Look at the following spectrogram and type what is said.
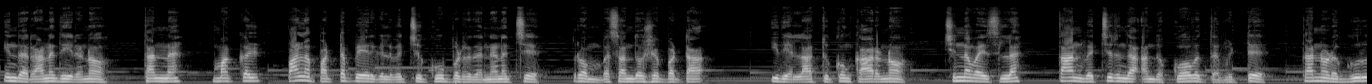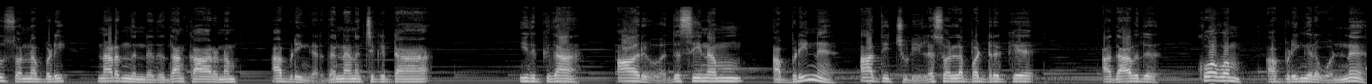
இந்த ரணதீரனோ தன்னை மக்கள் பல பட்ட பட்டப்பெயர்கள் வச்சு கூப்பிடுறத நினைச்சு ரொம்ப சந்தோஷப்பட்டான். இது எல்லாத்துக்கும் காரணம் சின்ன வயசுல தான் வச்சிருந்த அந்த கோவத்தை விட்டு தன்னோட குரு சொன்னபடி நடந்துன்றது தான் காரணம் அப்படிங்கிறத நினைச்சுக்கிட்டான். இதுக்கு தான் ஆறுவது சினம் அப்படின்னு ஆத்திச்சுடியில சொல்லப்பட்டிருக்கு. அதாவது கோபம் அப்படிங்கிற ஒண்ணு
